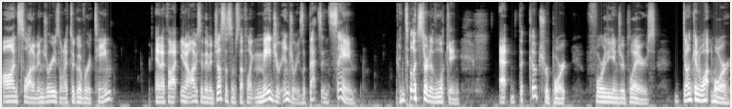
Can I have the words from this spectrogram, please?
onslaught of injuries when I took over a team. And I thought, you know, obviously they've adjusted some stuff like major injuries. Like that's insane. Until I started looking at the coach report for the injured players. Duncan Watmore.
